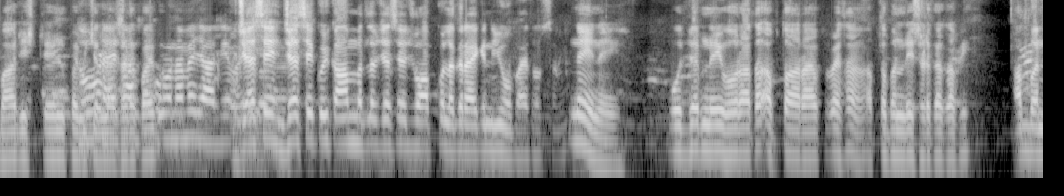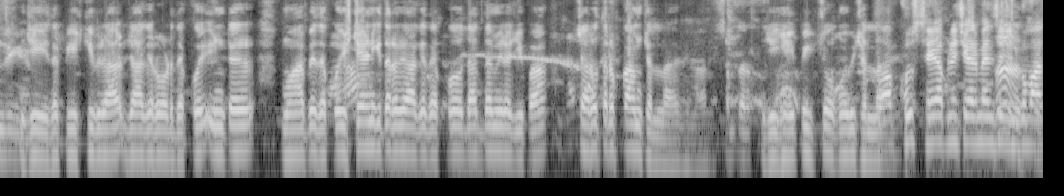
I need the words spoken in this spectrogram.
बारिश ट्रेन पर भी चल रहा है सड़क पर जा लिया। जैसे जैसे कोई काम मतलब जैसे जो आपको लग रहा है कि नहीं हो पाया था उस समय? नहीं नहीं वो जब नहीं हो रहा था अब तो आ रहा है पैसा अब तो बन रही सड़क काफ़ी। अब बन रही है। जी इधर पीच की जाके रोड देखो इंटर वहाँ पे देखो स्टैंड की तरफ़ जाके देखो दादा मीरा जी पा चारों तरफ़ काम चल रहा है फ़िलहाल। सब तरफ़। जी यहीं पीच चौक में भी चल तो रहा आप खुश थे अपने चेयरमैन से जिनको है हाँ,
